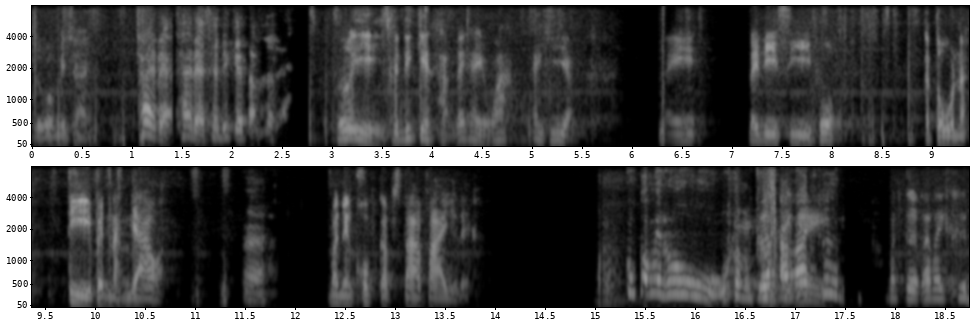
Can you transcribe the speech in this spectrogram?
หรือว่าไม่ใช่ ใช่แหละใช่แหละใช่ Dick Grayson นั่นแหละเฮ้ยเป็น Dick Grayson ได้ไงวะไอ้เหี้ยในใน DC พวกการ์ตูนอะที่เป็นหนังยาวอะอ่ามันยังคบกับ Starfire อยู่เลย กูก็ไม่รู้ว่ามันเกิดอะไรขึ้น มันเกิดอะไรขึ้น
